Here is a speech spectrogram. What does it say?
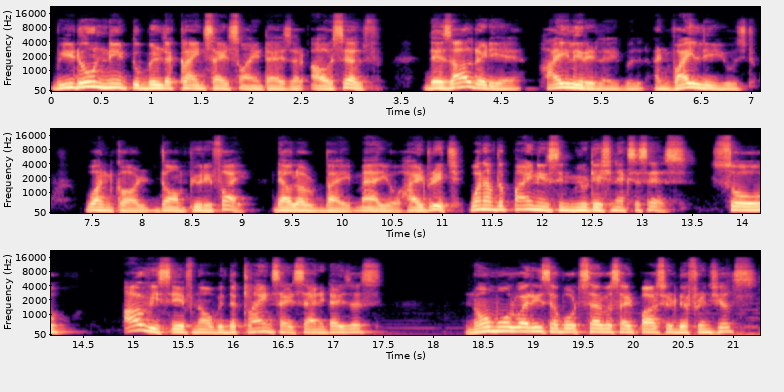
we don't need to build a client-side sanitizer ourselves. There's already a highly reliable and widely used one called DOM Purify, developed by Mario Heiderich, one of the pioneers in mutation XSS. So, are we safe now with the client-side sanitizers? No more worries about server-side parser differentials.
